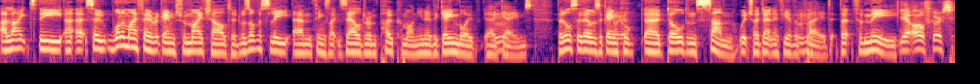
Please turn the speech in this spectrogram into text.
I liked the. Uh, uh, so, one of my favourite games from my childhood was obviously um, things like Zelda and Pokemon, you know, the Game Boy uh, mm. games. But also, there was a game oh, yeah. called uh, Golden Sun, which I don't know if you ever mm-hmm. played. But for me. Yeah, oh, of course.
